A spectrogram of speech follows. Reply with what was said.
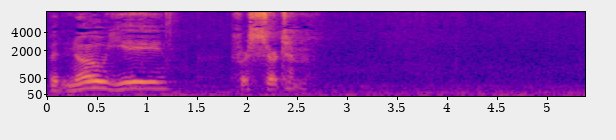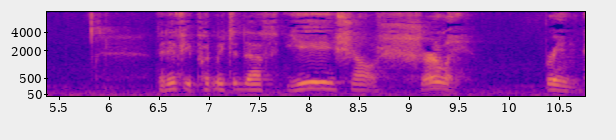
But know ye for certain that if ye put me to death, ye shall surely bring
